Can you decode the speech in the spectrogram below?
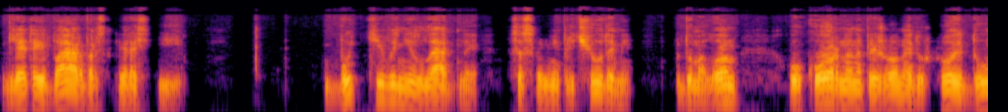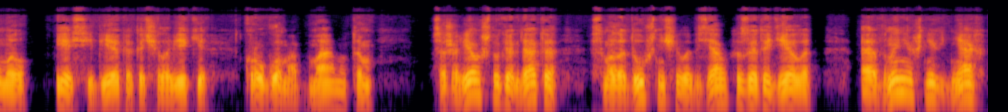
для этой варварской России. «Будьте вы неладны со своими причудами», — думал он, укорно напряженной душой думал и о себе, как о человеке кругом обманутом, сожалел, что когда-то смолодушничал и взялся за это дело, а в нынешних днях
